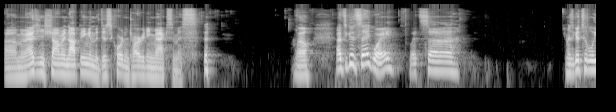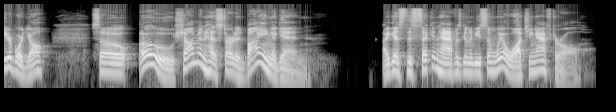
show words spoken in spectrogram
Um, imagine Shamen not being in the Discord and targeting Maximus. well, that's a good segue. Let's uh let's get to the leaderboard, y'all. So, oh, Shamen has started buying again. I guess this second half is going to be some whale watching after all.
